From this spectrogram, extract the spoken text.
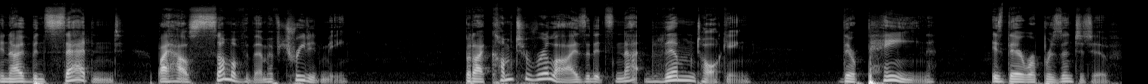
and I've been saddened by how some of them have treated me. But I come to realize that it's not them talking, their pain is their representative.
